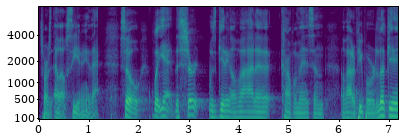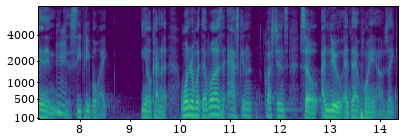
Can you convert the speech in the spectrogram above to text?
as far as LLC and any of that. So, but yeah, the shirt was getting a lot of compliments, and a lot of people were looking, and you mm-hmm. could see people like you know, kind of wondering what that was and asking questions. So I knew at that point, I was like,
